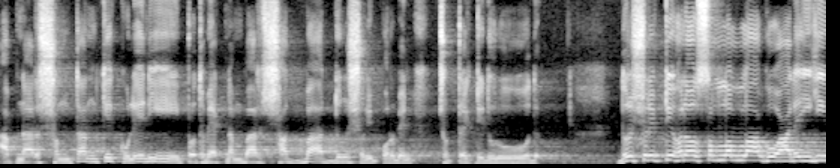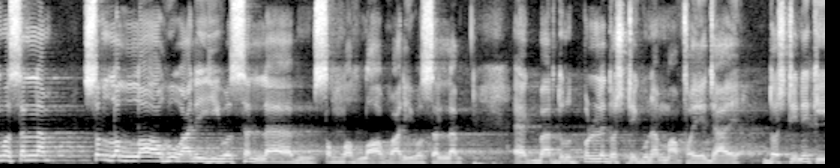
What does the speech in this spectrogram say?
আপনার সন্তানকে কুলে নিয়ে প্রথমে এক নাম্বার সাতবার দুরুদ শরীফ পড়বেন। ছোট্ট একটি দুরুদ। দুরুদ শরীফটি হলো সাল্লাল্লাহু আলাইহি ওয়াসাল্লাম, সাল্লাল্লাহু আলাইহি ওয়াসাল্লাম, সাল্লাল্লাহু আলাইহি ওয়াসাল্লাম। একবার দূরত পড়লে দশটি গুণা মাফ হয়ে যায়, দশটি নেকি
